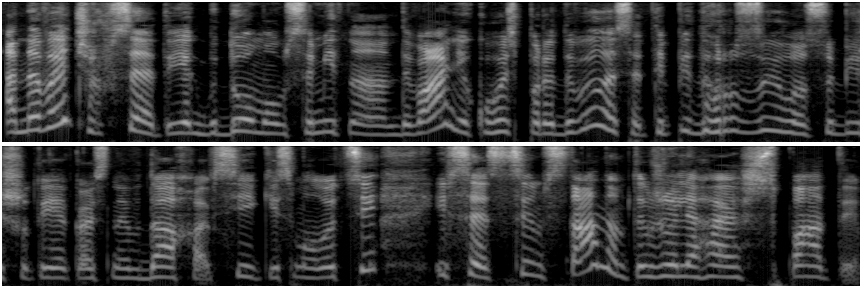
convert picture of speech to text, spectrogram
А на вечір все, ти якби дома усамітна на дивані, когось передивилася, ти підгрузила собі, що ти якась невдаха, всі якісь молодці, і все з цим станом ти вже лягаєш спати.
